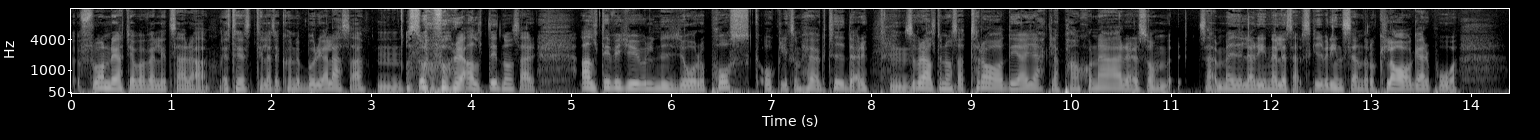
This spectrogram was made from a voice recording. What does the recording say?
från det att jag var väldigt så här, till, till att jag kunde börja läsa Mm. så var det alltid någon så här, alltid vid jul, nyår och påsk och liksom högtider Mm. så var det alltid någon så här tradiga jäkla pensionärer som så här mejlar in eller så här skriver insändare och klagar på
